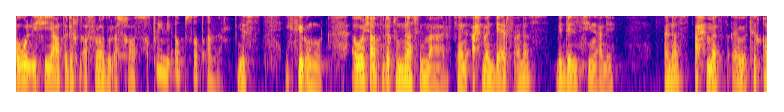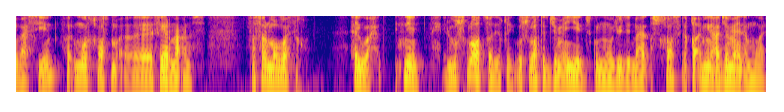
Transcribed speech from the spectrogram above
أول شيء عن طريق الأفراد والأشخاص. أعطيني أبسط أمر. yes كثير أمور. أول شيء عن طريق الناس والمعارف يعني أحمد بيعرف أنس بدل سين عليه. أنس أحمد ثقة مع سين فالأمور خلاص fair مع أنس. فصار الموضوع ثقة. هي واحد. اثنين الوصولات صديقي وصولات الجمعية اللي بتكون موجودة مع الأشخاص القائمين على جمع الأموال.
